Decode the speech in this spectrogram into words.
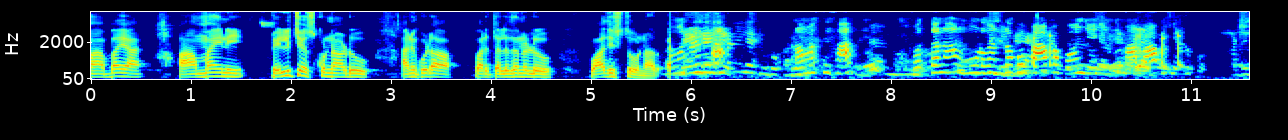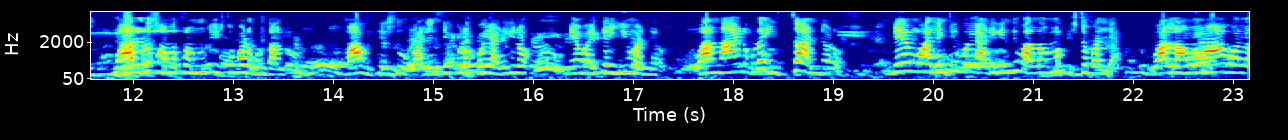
మా అబ్బాయి ఆ అమ్మాయిని పెళ్ళి చేసుకున్నాడు అని కూడా వారి తల్లిదండ్రులు వాదిస్తూ ఉన్నారు. నమస్తే సార్. పొద్దున మూడు గంటలకు పాప ఫోన్ చేసింది. మా పాప చెల్లుకు వాళ్ళు సంవత్సరం నుండి ఇష్టపడుకుంటారు మాకు తెలుసు. వాళ్ళ ఇంటికి కూడా పోయి అడిగినాం. మేమైతే ఇవ్వన్నారు వాళ్ళ నాయన కూడా ఇచ్చా అన్నాడు. మేము వాళ్ళ ఇంటికి పోయి అడిగింది వాళ్ళ అమ్మకి ఇష్టపడలే. వాళ్ళ అమ్మ వాళ్ళ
